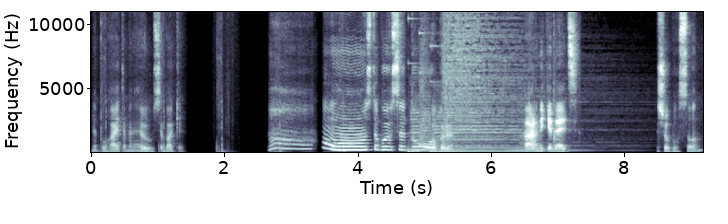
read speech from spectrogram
Не пугайте мене, у, собаки. О, з тобою все добре. Гарний кінець. Що, був сон?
